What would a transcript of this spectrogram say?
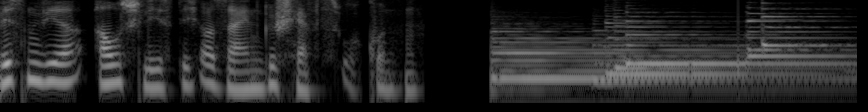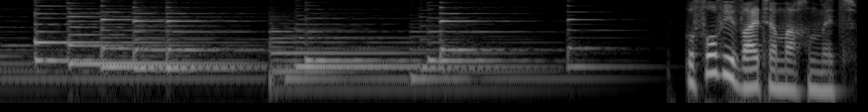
wissen wir ausschließlich aus seinen Geschäftsurkunden. Bevor wir weitermachen mit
